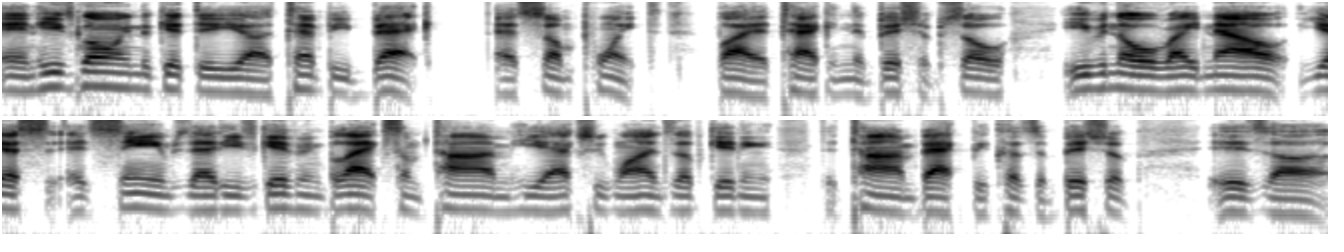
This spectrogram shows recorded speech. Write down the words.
and he's going to get the uh, tempi back at some point by attacking the bishop. So even though right now, yes, it seems that he's giving black some time, he actually winds up getting the time back because the bishop is uh,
